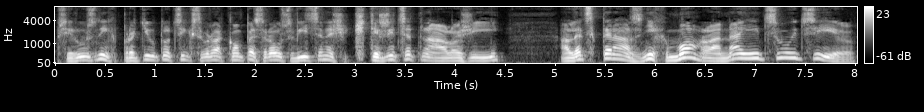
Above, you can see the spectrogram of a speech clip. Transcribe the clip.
Při různých protiútocích svrla Kompes Rose více než 40 náloží a lec, která z nich mohla najít svůj cíl.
